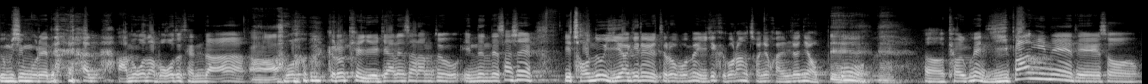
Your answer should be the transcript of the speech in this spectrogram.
음식물에 대한 아무거나 먹어도 된다. 아. 뭐 그렇게 얘기하는 사람도 있는데 사실 이 전후 이야기를 들어보면 이게 그거랑 전혀 관련이 없고 예. 예. 어, 결국엔 이방인에 대해서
